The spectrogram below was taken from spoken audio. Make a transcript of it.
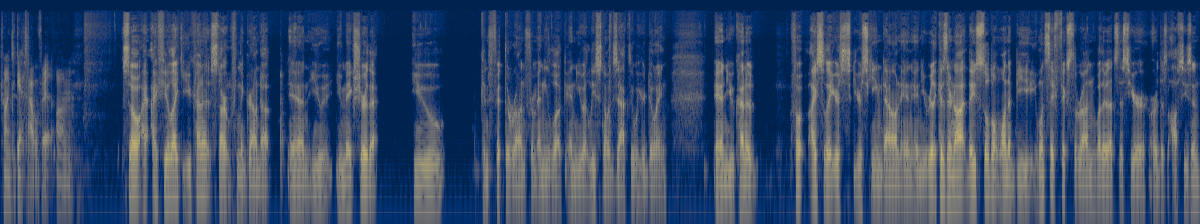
trying to get out of it. Um, so I, I feel like you kind of start from the ground up and you you make sure that you can fit the run from any look and you at least know exactly what you're doing and you kind of fo- isolate your your scheme down and and you really because they're not they still don't want to be once they fix the run whether that's this year or this off season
